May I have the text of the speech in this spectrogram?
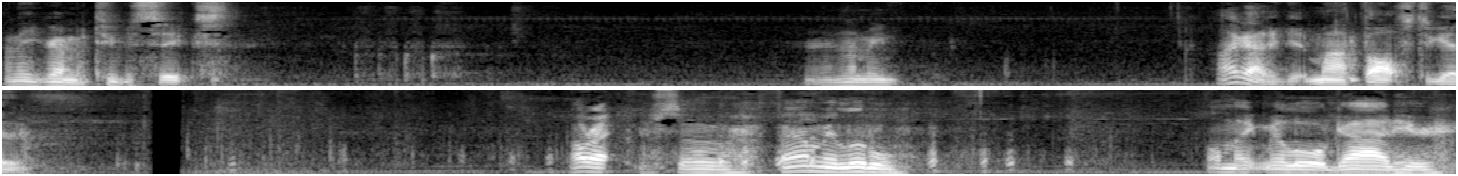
I need to grab my two by six. And let me, I got to get my thoughts together. All right, so found me a little, I'll make me a little guide here.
